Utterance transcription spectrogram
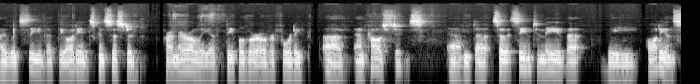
I would see that the audience consisted primarily of people who are over 40 uh, and college students. And uh, so it seemed to me that the audience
